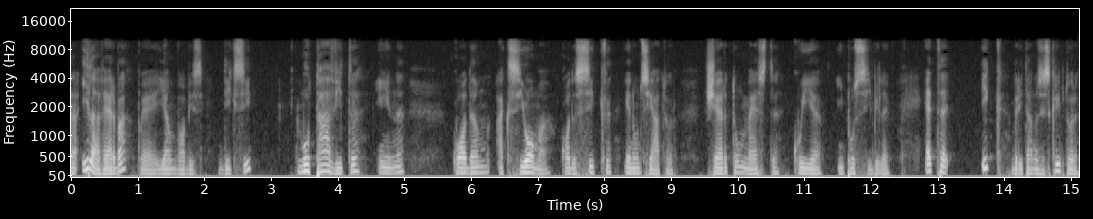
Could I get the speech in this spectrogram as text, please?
uh, illa verba, quae iam vobis dixi, mutavit in quodam axioma, quod sic enunciatur, certum est quia impossibile. Et hic Britannus scriptor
